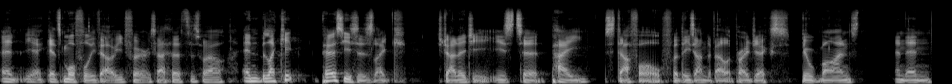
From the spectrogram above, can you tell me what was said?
and yeah, it gets more fully valued for its assets as well. And like keep, Perseus's like strategy is to pay stuff all for these undeveloped projects, build mines, and then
